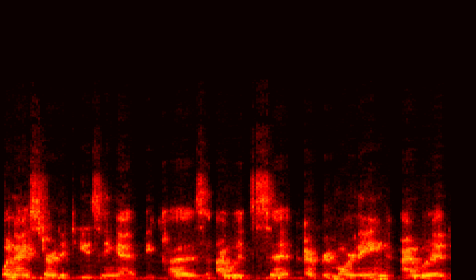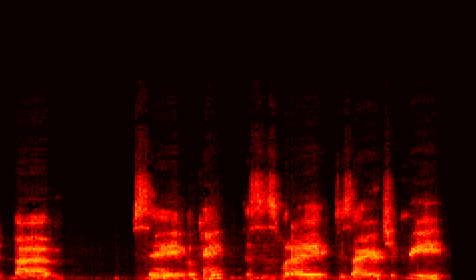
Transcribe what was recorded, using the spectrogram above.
when I started using it because I would sit every morning. I would um, say, okay, this is what I desire to create.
